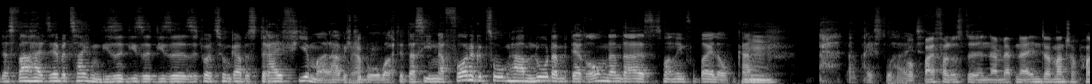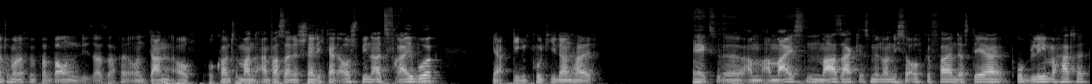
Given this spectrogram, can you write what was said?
das war halt sehr bezeichnend. Diese, diese, diese Situation gab es drei, viermal, habe ich Ja. die beobachtet, dass sie ihn nach vorne gezogen haben, nur damit der Raum dann da ist, dass man an ihm vorbeilaufen kann. Mhm. Da weißt du Auch halt. zwei Verluste in der Mapner Intermannschaft konnte man auf jeden Fall bauen in dieser Sache. Und dann auf, konnte man einfach seine Schnelligkeit ausspielen als Freiburg. Ja, gegen Putti dann halt äh, am, am meisten. Marsak ist mir noch nicht so aufgefallen, dass der Probleme hatte.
